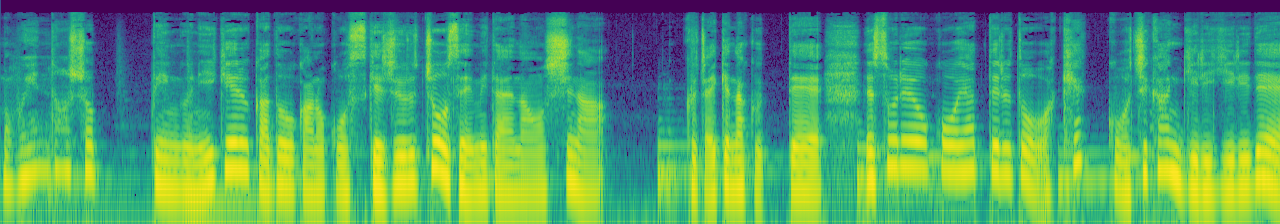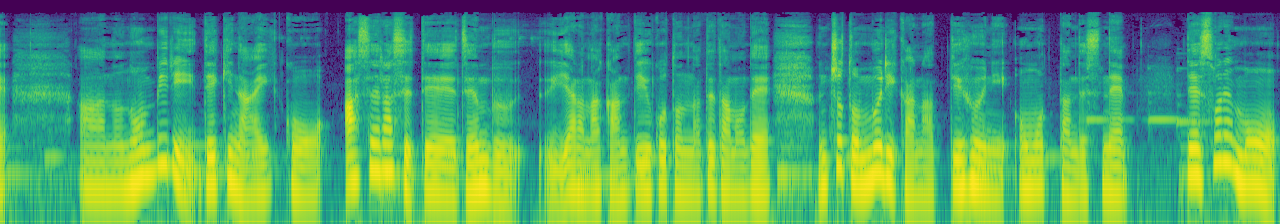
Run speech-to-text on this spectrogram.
まあ、ウィンドウショッピングピングに行けるかどうかのこうスケジュール調整みたいなのをしなくちゃいけなくって、で、それをこうやってると、結構時間ギリギリで、あの、のんびりできない、こう、焦らせて全部やらなあかんっていうことになってたので、ちょっと無理かなっていうふうに思ったんですね。で、それも、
